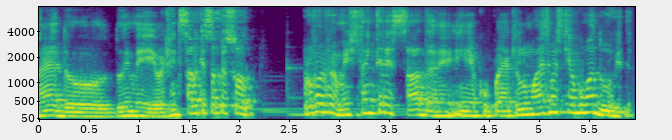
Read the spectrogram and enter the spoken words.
né, do, do e-mail. A gente sabe que essa pessoa provavelmente está interessada em acompanhar aquilo mais, mas tem alguma dúvida.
